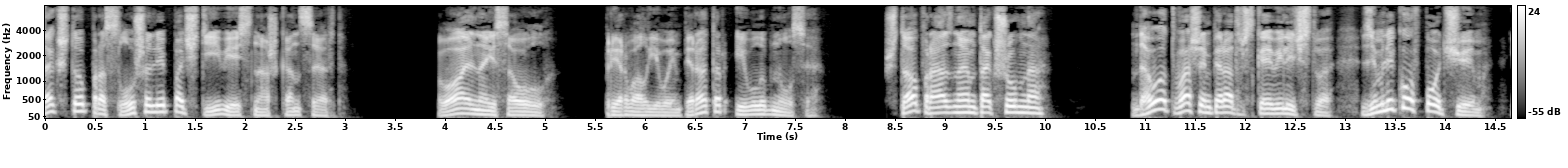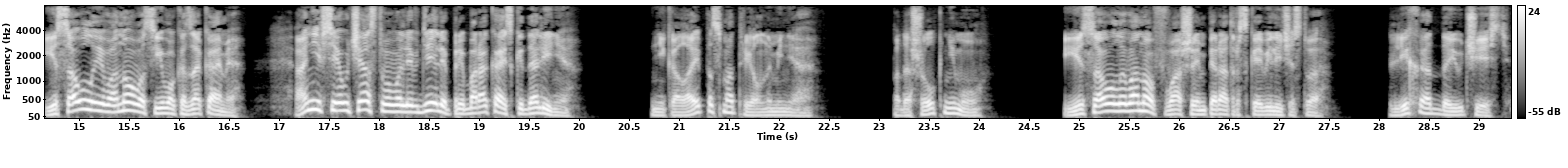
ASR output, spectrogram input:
так что прослушали почти весь наш концерт. — Вольно, Исаул! — прервал его император и улыбнулся. — Что празднуем так шумно? — Да вот, ваше императорское величество, земляков почуем, Исаула Иванова с его казаками. Они все участвовали в деле при Баракайской долине. Николай посмотрел на меня. Подошел к нему. — Исаул Иванов, ваше императорское величество. Лихо отдаю честь.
